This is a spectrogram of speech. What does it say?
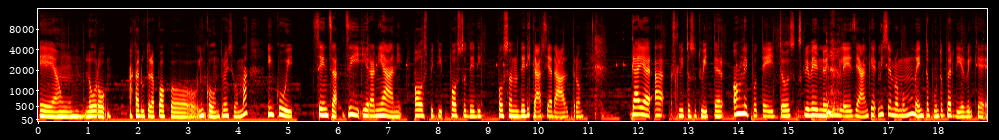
e a un loro accaduto da poco incontro, insomma, in cui senza zii iraniani ospiti dedi- possono dedicarsi ad altro. Gaia ha scritto su Twitter Only Potatoes, scrivendo in inglese anche mi sembra un momento appunto per dirvi che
